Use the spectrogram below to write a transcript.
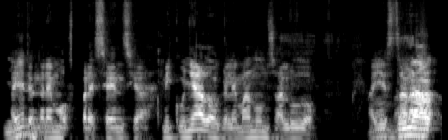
Bien. ahí tendremos presencia. Mi cuñado, que le mando un saludo. Ahí oh, estará.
